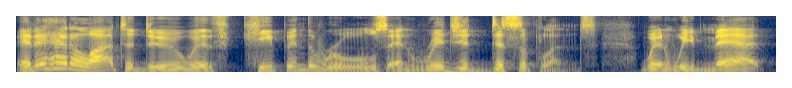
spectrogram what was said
and it had a lot to do with keeping the rules and rigid disciplines. When we met,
